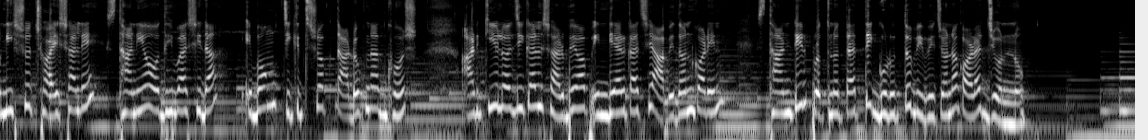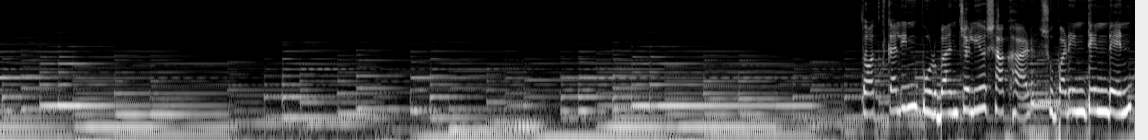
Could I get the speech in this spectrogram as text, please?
উনিশশো ছয় সালে স্থানীয় অধিবাসীরা এবং চিকিৎসক Taraknath Ghosh archaeological survey of ইন্ডিয়ার কাছে আবেদন করেন স্থানটির প্রত্নতাত্ত্বিক গুরুত্ব বিবেচনা করার জন্য। তৎকালীন পূর্বাঞ্চলীয় শাখার সুপারিনটেন্ডেন্ট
